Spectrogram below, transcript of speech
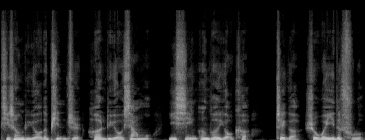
提升旅游的品质和旅游项目，以吸引更多的游客。这个是唯一的出路。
